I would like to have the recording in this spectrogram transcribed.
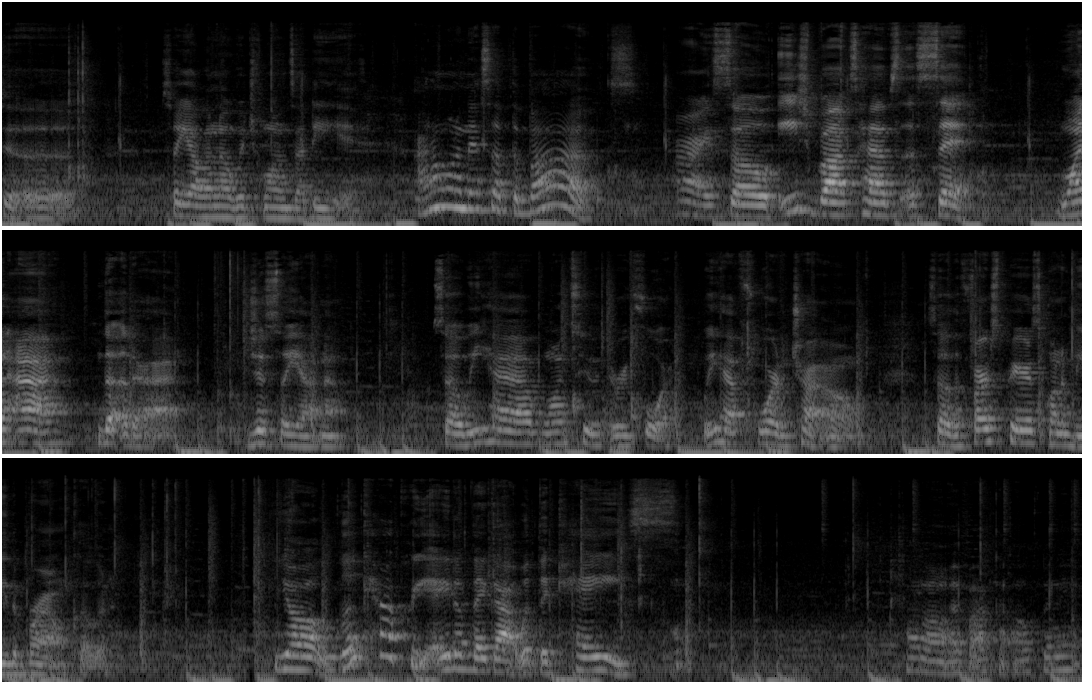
to, so y'all know which ones I did. I don't want to mess up the box. All right, so each box has a set, one eye, the other eye, just so y'all know. So we have one, two, three, four. We have four to try on. So the first pair is gonna be the brown color. Y'all, look how creative they got with the case. Hold on, if I can open it.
